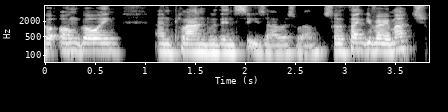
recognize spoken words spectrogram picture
ongoing and planned within CSAR as well. So thank you very much.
